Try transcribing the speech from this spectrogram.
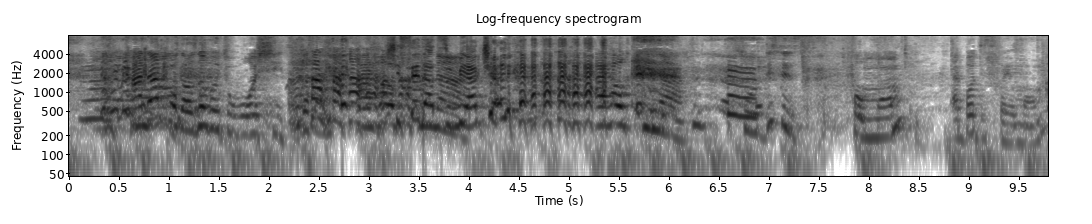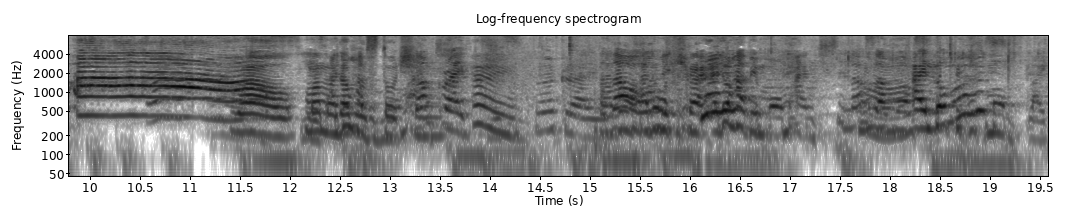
and that because I was not going to wash it. I, I She said that to me actually. I helped Tina. So this is for mom. I bought this for your mom. Ah! Wow, Yes, Mama, I that don't was a mom. touching. Cry. Hey. Don't cry. I don't, I don't want to cry. I don't have a mom and She loves her mom. I love people's moms. Like,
